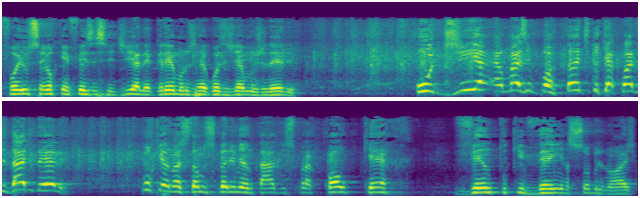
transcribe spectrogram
Foi o Senhor quem fez esse dia, alegremos-nos e regozijemos nele. O dia é mais importante do que a qualidade dele. Porque nós estamos experimentados para qualquer vento que venha sobre nós.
